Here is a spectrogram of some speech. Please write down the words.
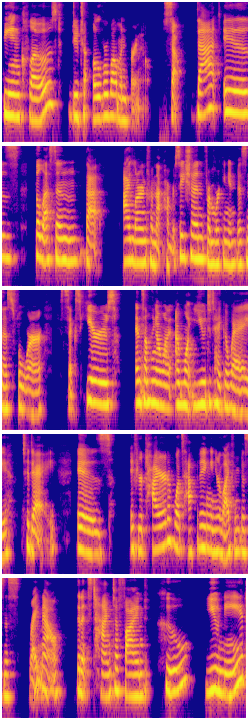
being closed due to overwhelm and burnout. So that is the lesson that I learned from that conversation from working in business for six years. And something I want I want you to take away today is if you're tired of what's happening in your life and business right now, then it's time to find who you need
